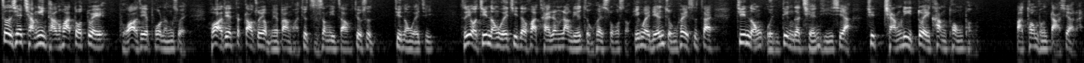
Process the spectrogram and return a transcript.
这些强硬谈话都对华尔街泼冷水，华尔街到最后没办法，就只剩一招，就是金融危机。只有金融危机的话，才能让联总会缩手，因为联总会是在金融稳定的前提下去强力对抗通膨，把通膨打下来。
